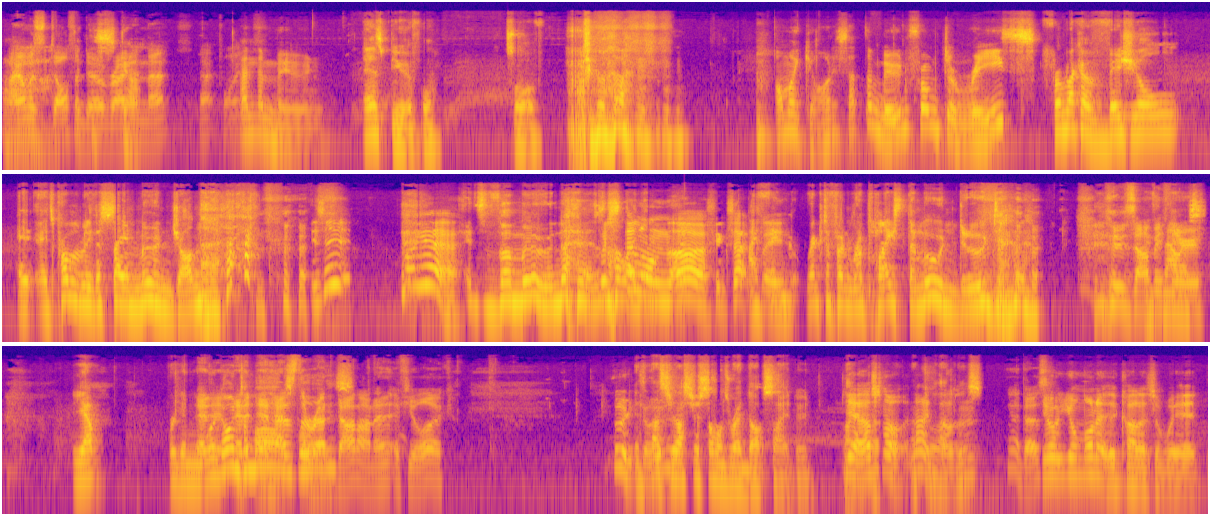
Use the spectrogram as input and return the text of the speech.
I almost Ah, dolphin dove right sky. in that, that point. And the moon. It's beautiful, sort of. Oh my god, is that the moon from Der Riese? From like a visual, it, it's probably the same moon, John. Is it? Oh yeah. it's the moon. It's We're still like on it- Earth, I exactly. think Richtofen replaced the moon, dude. New zombie It's now theory. it's- yep. Friggin' It, we're it- going to it- it Mars. has the red dot on it if you look. That's, that's just someone's red dot site, dude. Like, yeah, that's that- not. No, that's it all that doesn't. Yeah, it does. Your your monitor colors are weird.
